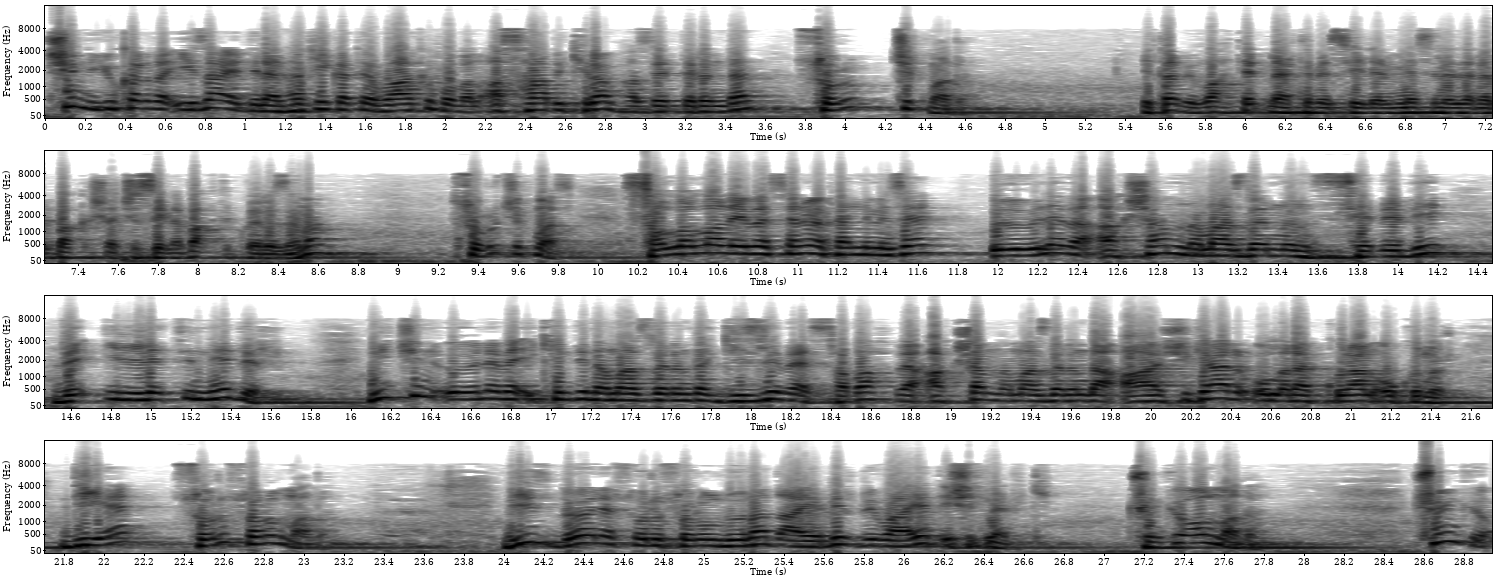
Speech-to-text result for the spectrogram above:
Şimdi yukarıda izah edilen hakikate vakıf olan ashab-ı kiram hazretlerinden soru çıkmadı. E tabi vahdet mertebesiyle meselelere bakış açısıyla baktıkları zaman soru çıkmaz. Sallallahu aleyhi ve sellem Efendimiz'e öğle ve akşam namazlarının sebebi ve illeti nedir? Niçin öğle ve ikindi namazlarında gizli ve sabah ve akşam namazlarında aşikar olarak Kur'an okunur diye soru sorulmadı. Biz böyle soru sorulduğuna dair bir rivayet işitmedik. Çünkü olmadı. Çünkü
